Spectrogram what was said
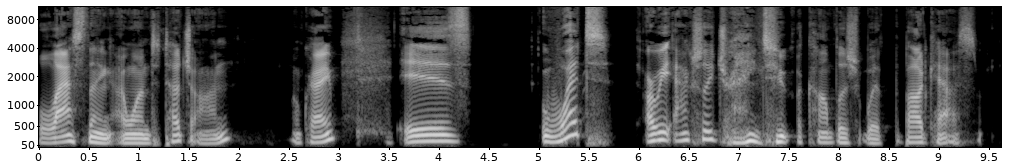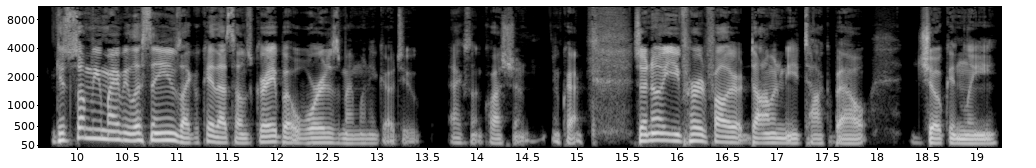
last thing I wanted to touch on, okay, is what are we actually trying to accomplish with the podcast? Because some of you might be listening, is like, okay, that sounds great, but where does my money go to? Excellent question. Okay. So I know you've heard Father Dom and me talk about jokingly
